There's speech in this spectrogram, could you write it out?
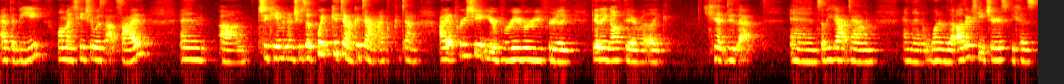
at the bee while my teacher was outside. And um, she came in and she's like, "Wait, get down, get down, I get down. I appreciate your bravery for like getting up there, but like you can't do that." And so he got down, and then one of the other teachers, because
